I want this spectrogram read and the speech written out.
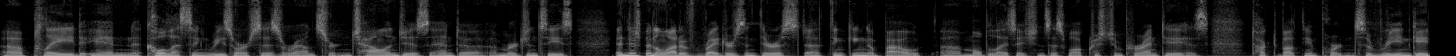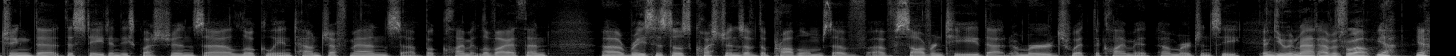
uh, played in coalescing resources around certain challenges and uh, emergencies. And there's been a lot of writers and theorists uh, thinking about uh, mobilizations as well. Christian Parenti has talked about the importance of re-engaging the, the state in these questions. Locally in town, Geoff Mann's book, Climate Leviathan, uh, raises those questions of the problems of, of sovereignty that emerge with the climate emergency. And you and Matt have as well. Yeah, yeah,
